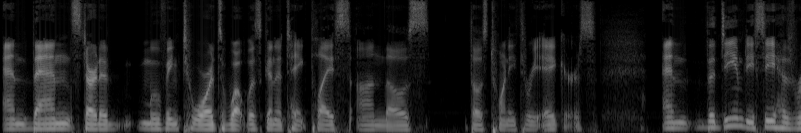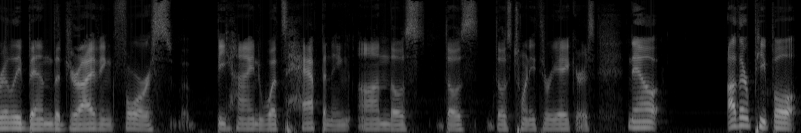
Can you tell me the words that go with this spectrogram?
and then started moving towards what was going to take place on those those 23 acres. And the DMDC has really been the driving force behind what's happening on those those those 23 acres. Now, other people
